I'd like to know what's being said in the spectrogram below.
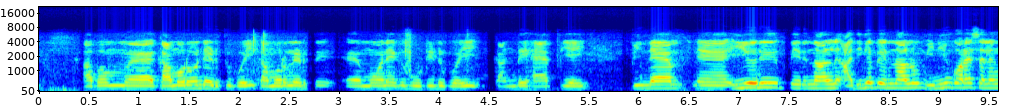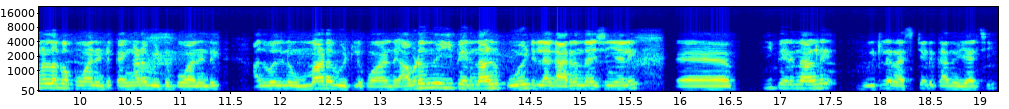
അപ്പം ഏഹ് കമറുവിന്റെ അടുത്ത് പോയി. കമറുവിന്റെ അടുത്ത് മോനെ മോനെയൊക്കെ കൂട്ടിയിട്ട് പോയി. കണ്ട് ഹാപ്പിയായി പിന്നെ ഈ ഒരു പെരുന്നാളിന് അധിക പെരുന്നാളിനും ഇനിയും കുറേ സ്ഥലങ്ങളിലൊക്കെ പോകാനുണ്ട് പെങ്ങടെ വീട്ടിൽ പോകാനുണ്ട് അതുപോലെ തന്നെ ഉമ്മാടെ വീട്ടിൽ പോകാണ്ട് അവിടെ ഒന്നും ഈ പെരുന്നാളിന് പോയിട്ടില്ല. കാരണം എന്താ വെച്ച് കഴിഞ്ഞാൽ ഈ പെരുന്നാളിന് വീട്ടിൽ റെസ്റ്റ് എടുക്കാമെന്ന് വിചാരിച്ച്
